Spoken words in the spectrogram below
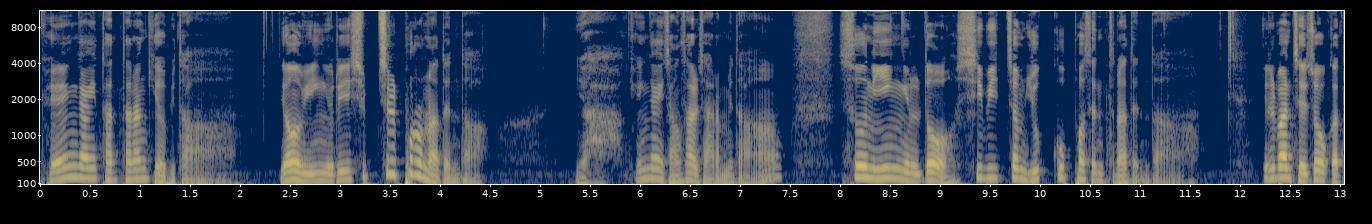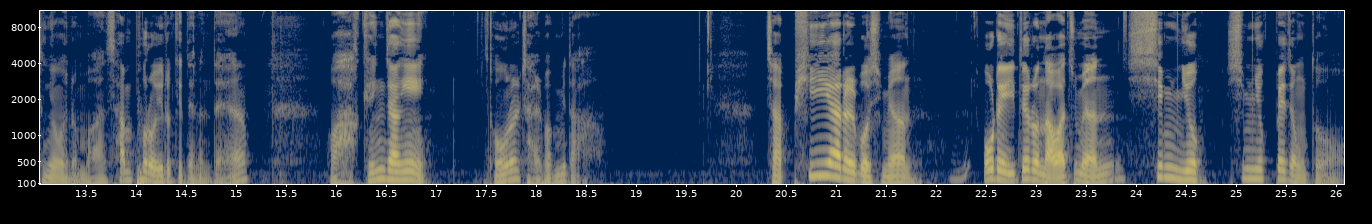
굉장히 탄탄한 기업이다. 영업이익률이 17%나 된다. 이야, 굉장히 장사를 잘합니다. 순이익률도 12.69%나 된다. 일반 제조업 같은 경우에는 뭐 한 3% 이렇게 되는데, 와, 굉장히 돈을 잘 법니다. 자, PER을 보시면 올해 이대로 나와주면 16, 16배 정도,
